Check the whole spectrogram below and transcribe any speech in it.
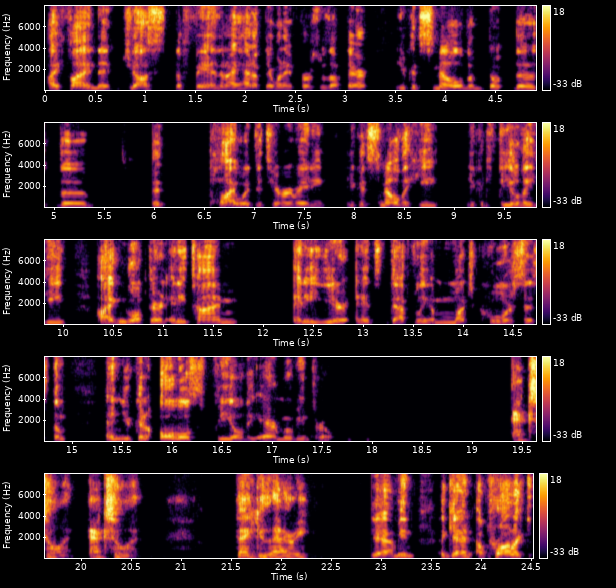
I find that just the fan that I had up there when I first was up there, you could smell the the the the, the plywood deteriorating. You could smell the heat. You could feel the heat. I can go up there at any time, any year, and it's definitely a much cooler system and you can almost feel the air moving through. Excellent. Excellent. Thank you, Larry. Yeah, I mean, again, a product.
